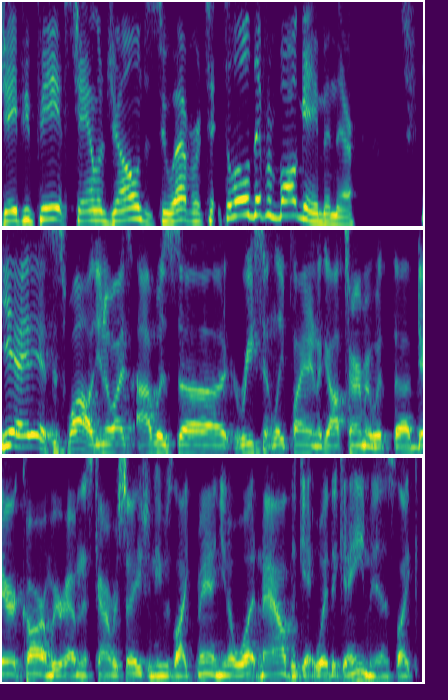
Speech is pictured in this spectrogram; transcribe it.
JPP, it's Chandler Jones, it's whoever. It's, it's a little different ball game in there. Yeah, it is. It's wild. You know, I, I was uh, recently playing in a golf tournament with uh, Derek Carr, and we were having this conversation. He was like, "Man, you know what? Now the way the game is, like,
